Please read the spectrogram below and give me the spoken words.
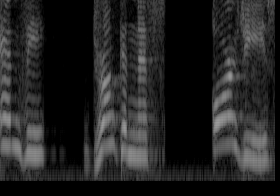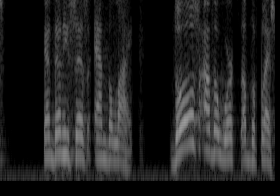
envy, drunkenness, orgies, and then he says, and the like. Those are the works of the flesh.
